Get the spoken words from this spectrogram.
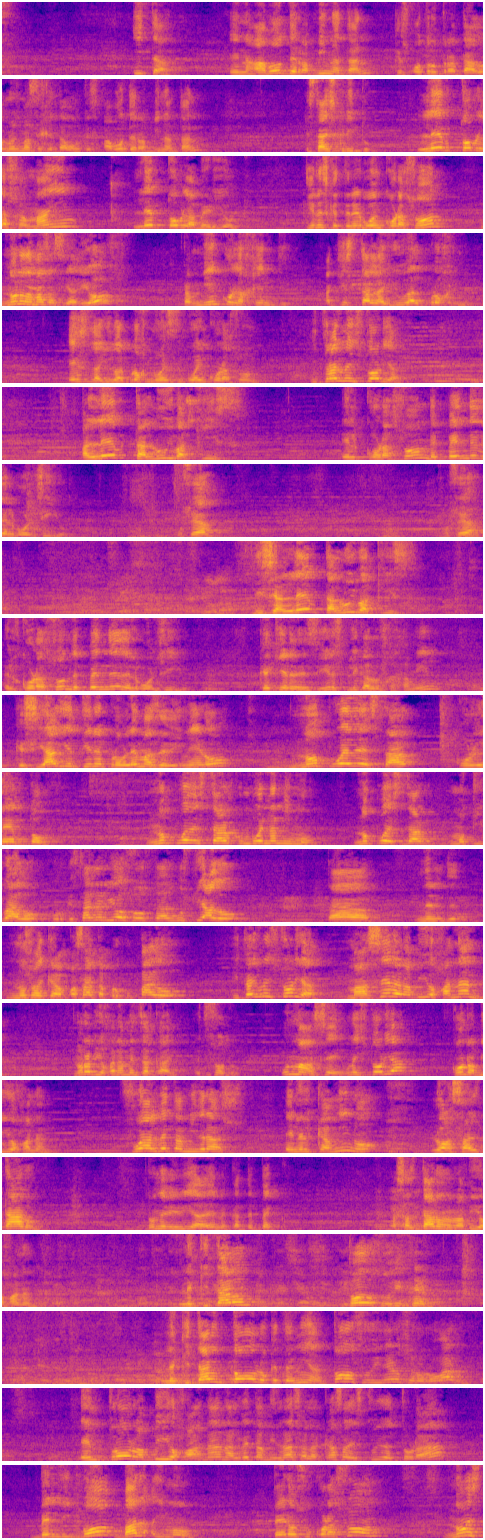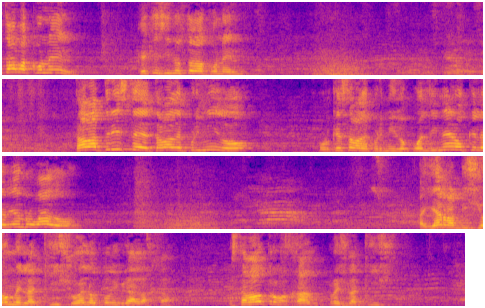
Ita, en Abot de Rabbi Natán, que es otro tratado, no es más Abot, es Abot de Rabbi Natán, está escrito, Lev Tov la Shamaim, Lev Tov la Beriot. Tienes que tener buen corazón, no nada más hacia Dios, también con la gente. Aquí está la ayuda al prójimo. Es la ayuda al prójimo, es buen corazón. Y trae una historia. Alev Talui Bakis. El corazón depende del bolsillo. O sea, o sea, dice Alev Talui Bakis. El corazón depende del bolsillo. ¿Qué quiere decir? Explica los jajamín. Que si alguien tiene problemas de dinero, no puede estar con laptop. No puede estar con buen ánimo. No puede estar motivado porque está nervioso, está angustiado, está, no sabe qué va a pasar, está preocupado. Y trae una historia. Maaseh de Rabbi Yohanan. No Rabbi Yohanan Ben Zakai, este es otro. Un Maaseh, una historia con Rabbi Yohanan. Fue al Beta Midrash en el camino lo asaltaron. ¿Dónde vivía? Eh? En Ecatepec. Asaltaron a Rabbi Yohanan. Le quitaron todo su dinero. Le quitaron todo lo que tenían. Todo su dinero se lo robaron. Entró Rabbi Yohanan al Beta Midrash, a la casa de estudio de Torah. Belibó Bal Pero su corazón no estaba con él. ¿Qué que si no estaba con él? Estaba triste, estaba deprimido. ¿Por qué estaba deprimido? Por el dinero que le habían robado. Allá Rabbi Melakish, el otro Estaba otro Jajam, Resh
